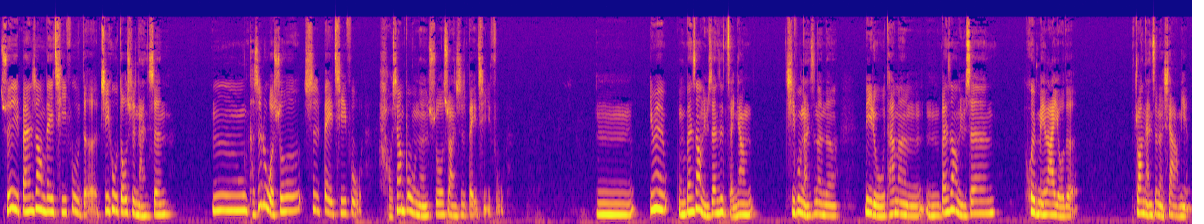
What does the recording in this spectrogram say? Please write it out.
所以班上被欺负的几乎都是男生。嗯，可是如果说是被欺负，好像不能说算是被欺负。嗯，因为我们班上女生是怎样欺负男生的呢？例如，他们嗯，班上女生会没来由的抓男生的下面，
